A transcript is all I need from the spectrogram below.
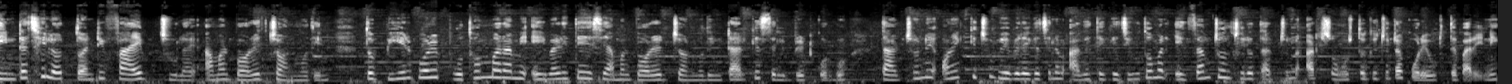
দিনটা ছিল টোয়েন্টি ফাইভ জুলাই আমার বরের জন্মদিন। তো বিয়ের পরে প্রথমবার আমি এই বাড়িতে এসে আমার বরের জন্মদিনটা আর কি সেলিব্রেট করব। তার জন্য অনেক কিছু ভেবে রেখেছিলাম। আগে থেকে যেহেতু আমার এক্সাম চলছিল তার জন্য আর সমস্ত কিছুটা করে উঠতে পারিনি।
